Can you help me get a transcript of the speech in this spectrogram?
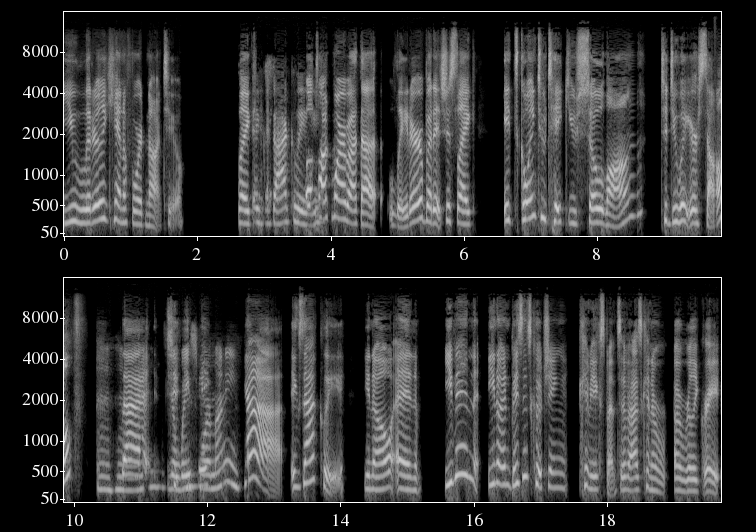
"You literally can't afford not to." Like, exactly. We'll talk more about that later, but it's just like it's going to take you so long to do it yourself mm-hmm. that you waste more money. Yeah, exactly. You know, and even you know in business coaching can be expensive as can a, a really great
